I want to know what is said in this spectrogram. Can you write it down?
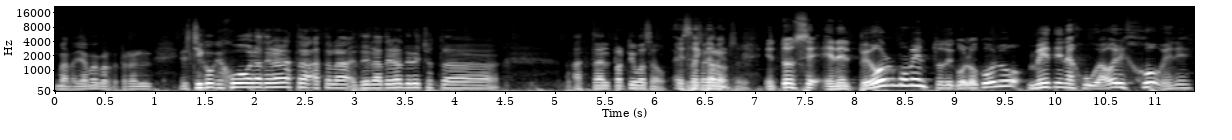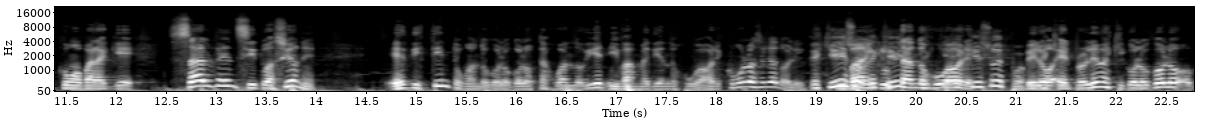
bueno, ya me acuerdo, pero el, chico que jugó de lateral hasta, hasta la, de lateral derecho hasta hasta el partido pasado. Exactamente. Entonces, en el peor momento de Colo Colo, meten a jugadores jóvenes como para que salven situaciones. Es distinto cuando Colo Colo está jugando bien y vas metiendo jugadores, como lo hace Católico. Es que y eso, vas incrustando jugadores. Pero el problema es que Colo Colo,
